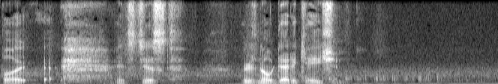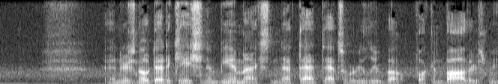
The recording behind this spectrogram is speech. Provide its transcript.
But it's just there's no dedication. And there's no dedication in BMX and that, that that's what really about fucking bothers me.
